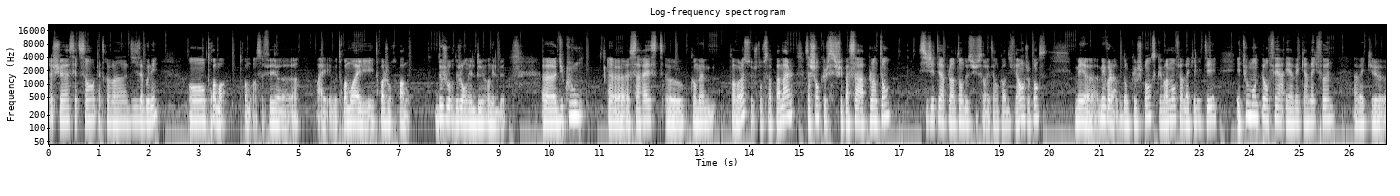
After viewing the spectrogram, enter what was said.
là je suis à 790 abonnés en 3 mois. 3 mois, ça fait euh, allez, 3 mois et 3 jours, pardon. 2 jours, 2 jours, on est le 2, on est le 2. du coup, ça reste quand même, enfin voilà, je trouve ça pas mal, sachant que je fais pas ça à plein temps. Si j'étais à plein temps dessus, ça aurait été encore différent, je pense. Mais, euh, mais voilà, donc je pense que vraiment faire de la qualité, et tout le monde peut en faire, et avec un iPhone, avec, euh,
